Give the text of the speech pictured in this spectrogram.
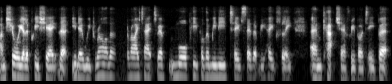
I'm sure you'll appreciate that, you know, we'd rather write out to have more people than we need to so that we hopefully um, catch everybody. But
